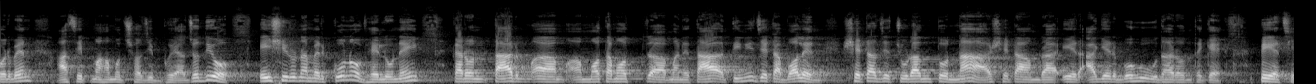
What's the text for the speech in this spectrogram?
করবেন আসিফ মাহমুদ, সজীব ভুঁইয়া। যদিও এই শিরোনামের কোনো ভ্যালু নেই, কারণ তার মতামত মানে তা, তিনি যেটা বলেন সেটা যে চূড়ান্ত না, সেটা আমরা এর আগের বহু উদাহরণ থেকে পেয়েছি।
